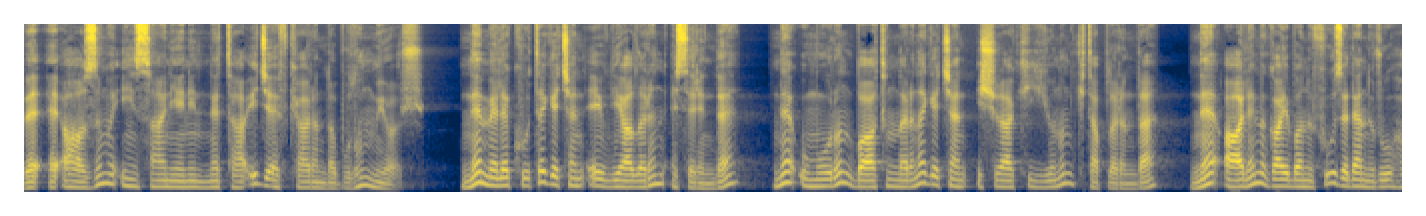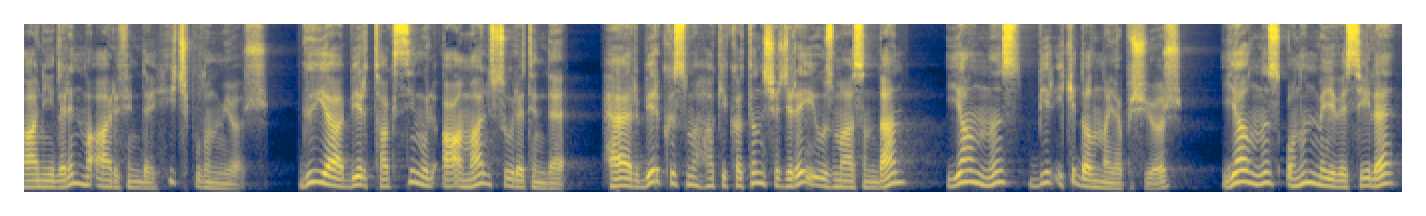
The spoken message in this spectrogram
ve eazım-ı insaniyenin netaic efkarında bulunmuyor. Ne melekute geçen evliyaların eserinde, ne umurun batınlarına geçen işrakiyunun kitaplarında, ne alemi gayba nüfuz eden ruhanilerin marifinde hiç bulunmuyor. Güya bir taksimül amal suretinde her bir kısmı hakikatin şecere-i uzmasından yalnız bir iki dalına yapışıyor, yalnız onun meyvesiyle,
